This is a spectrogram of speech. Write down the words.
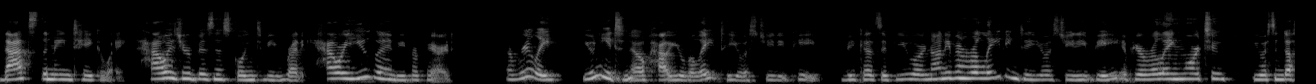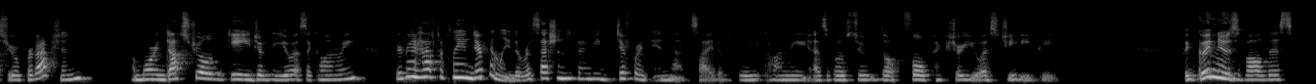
That's the main takeaway. How is your business going to be ready? How are you going to be prepared? And really, you need to know how you relate to US GDP because if you are not even relating to US GDP, if you're relating more to US industrial production, a more industrial gauge of the US economy, you're going to have to plan differently. The recession is going to be different in that side of the economy as opposed to the full picture US GDP. The good news of all this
